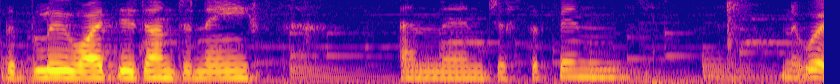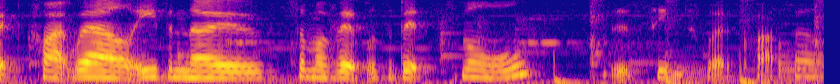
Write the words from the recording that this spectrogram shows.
the blue I did underneath and then just the fins and it worked quite well even though some of it was a bit small it seemed to work quite well.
